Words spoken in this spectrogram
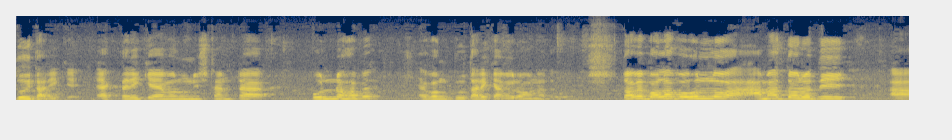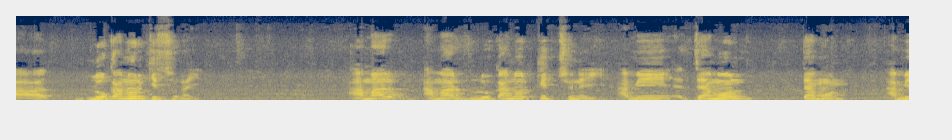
দুই তারিখে। এক তারিখে আমার অনুষ্ঠানটা পূর্ণ হবে এবং দু তারিখে আমি রওনা দেব। তবে বলা বহুল্য, আমার দরদি লুকানোর কিছু নাই। আমার আমার লুকানোর কিচ্ছু নেই। আমি যেমন তেমন। আমি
